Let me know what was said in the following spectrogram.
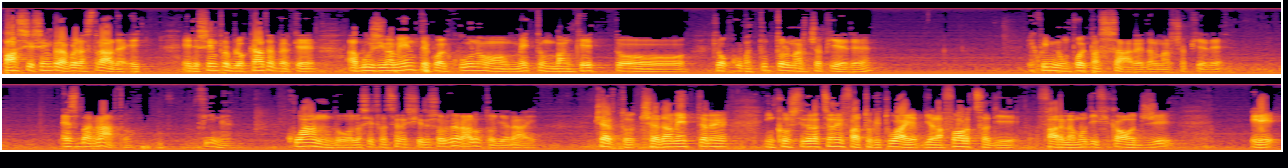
passi sempre da quella strada e, ed è sempre bloccata perché abusivamente qualcuno mette un banchetto che occupa tutto il marciapiede e quindi non puoi passare dal marciapiede, è sbarrato, fine quando la situazione si risolverà lo toglierai. Certo, c'è da mettere in considerazione il fatto che tu abbia la forza di fare la modifica oggi e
